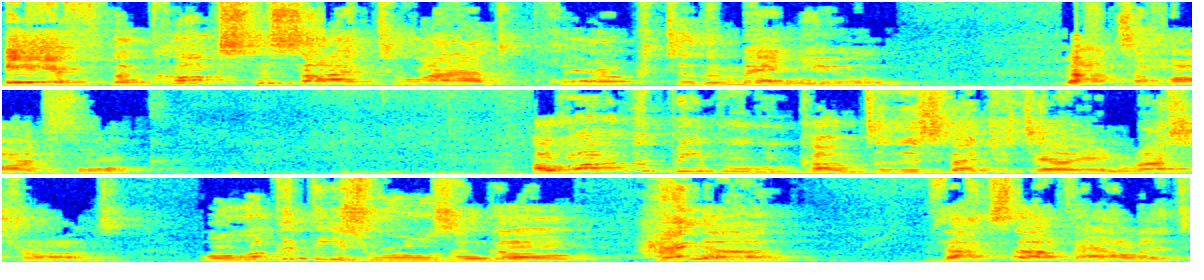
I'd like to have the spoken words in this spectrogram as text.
If the cooks decide to add pork to the menu, that's a hard fork. A lot of the people who come to this vegetarian restaurant will look at these rules and go, hang on, that's not valid.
